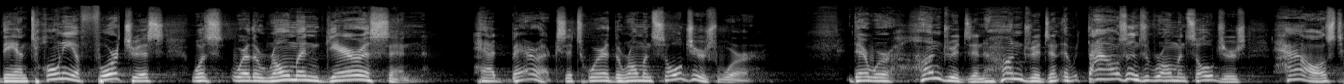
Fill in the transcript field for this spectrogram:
the Antonia fortress was where the Roman garrison had barracks, it's where the Roman soldiers were. There were hundreds and hundreds and thousands of Roman soldiers housed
